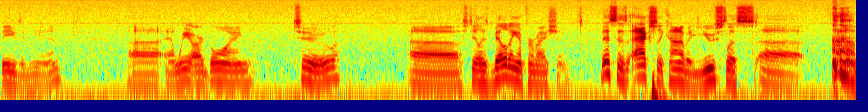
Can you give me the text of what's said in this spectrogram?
thieves again. Uh, and we are going to uh, steal his building information. This is actually kind of a useless uh,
